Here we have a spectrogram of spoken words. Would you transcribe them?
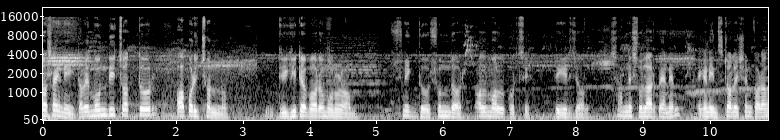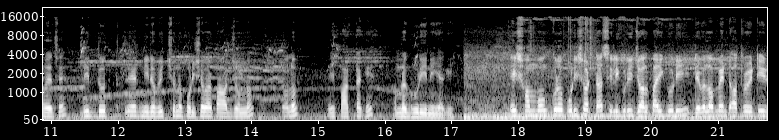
দশায় নেই, তবে মন্দির চত্বর অপরিচ্ছন্ন। দিঘিটা বড় মনোরম, স্নিগ্ধ, সুন্দর, টলমল করছে, দিঘির জল। সামনে সোলার প্যানেল, এখানে ইনস্টলেশন করা হয়েছে। বিদ্যুতের নিরবিচ্ছিন্ন পরিষেবা পাওয়ার জন্য। চলো, এই পার্কটাকে আমরা ঘুরিয়ে নিই আগে। এই সমগ্র পরিসরটা শিলিগুড়ি জলপাইগুড়ি ডেভেলপমেন্ট অথরিটির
